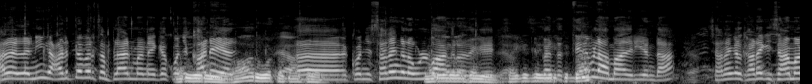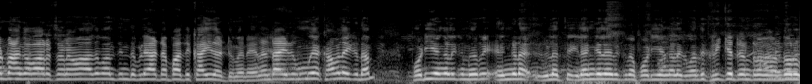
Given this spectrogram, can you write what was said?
அதான் இல்லை நீங்கள் அடுத்த வருஷம் பிளான் பண்ணிக்க கொஞ்சம் கடைகள் கொஞ்சம் சனங்களை உள்வாங்குறதுக்கு. இப்போ இந்த திருவிழா மாதிரியேண்டா சனங்கள் கடைக்கு சாமான் வாங்க வர சனம் அது வந்து இந்த விளையாட்டை பார்த்து கை தட்டும். என்னடா இது உண்மையாக கவலைக்கிடம்? பொடியங்களுக்கு நிறைய எங்கட இளத்து இலங்கையில் இருக்கிற பொடியங்களுக்கு வந்து கிரிக்கெட்ன்றது வந்து ஒரு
